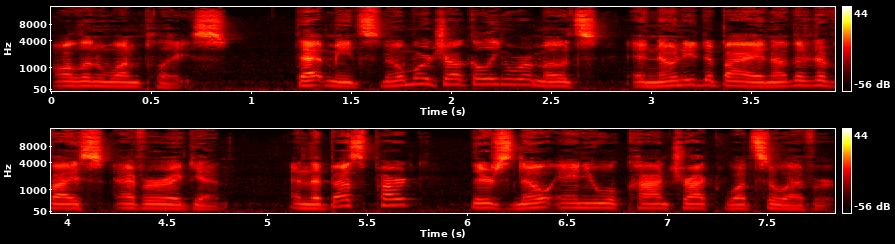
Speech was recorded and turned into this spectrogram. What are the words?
all in one place. That means no more juggling remotes and no need to buy another device ever again. And the best part? There's no annual contract whatsoever.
